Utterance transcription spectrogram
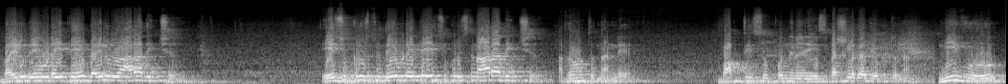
బయలుదేవుడైతే బయలును ఆరాధించు. యేసుక్రీస్తు దేవుడైతే యేసుక్రీస్తుని ఆరాధించు. అర్థమవుతుందండి? బాప్తీసు పొందిన నీవు స్పెషల్గా చెప్తున్నాను నీవు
